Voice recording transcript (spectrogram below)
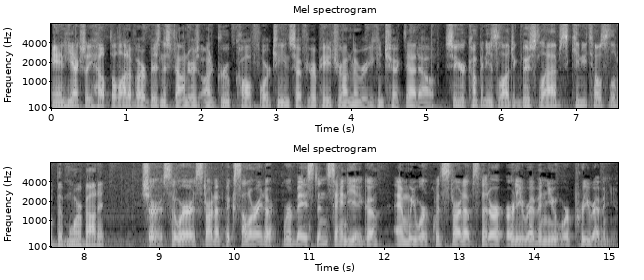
and he actually helped a lot of our business founders on Group Call 14. So if you're a Patreon member, you can check that out. So your company is Logic Boost Labs. Can you tell us a little bit more about it? Sure. So we're a startup accelerator. We're based in San Diego and we work with startups that are early revenue or pre revenue.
